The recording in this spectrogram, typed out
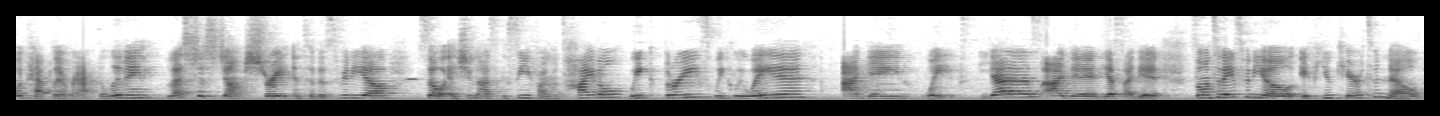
With Happily Ever After Living. Let's just jump straight into this video. So as you guys can see from the title, week three's weekly weigh-in, I gained weight. Yes, I did. Yes, I did. So in today's video, if you care to know,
